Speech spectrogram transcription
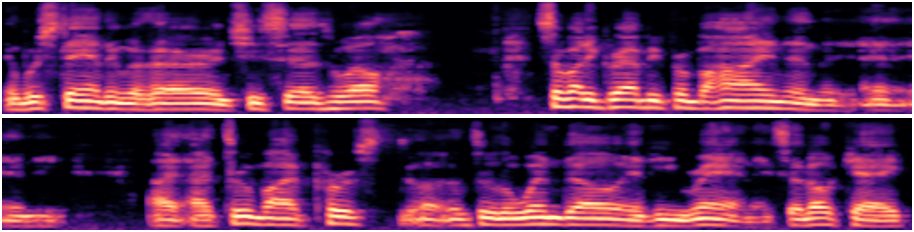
and we're standing with her, and she says, "Well, somebody grabbed me from behind, and and he, I, I, threw my purse uh, through the window, and he ran." They said, "Okay,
